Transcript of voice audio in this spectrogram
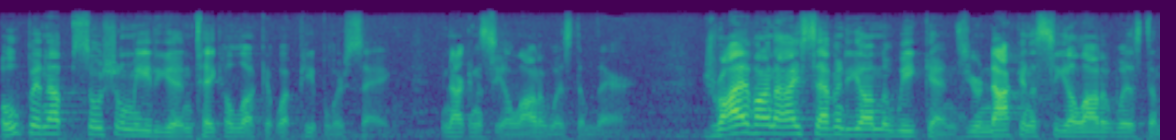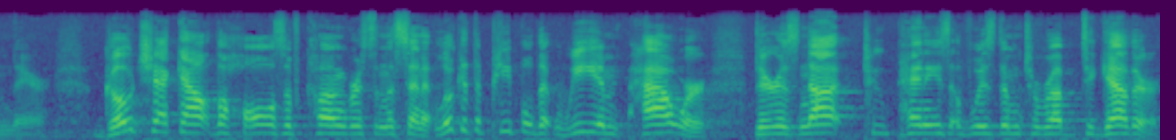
Open up social media and take a look at what people are saying. You're not going to see a lot of wisdom there. Drive on I 70 on the weekends. You're not going to see a lot of wisdom there. Go check out the halls of Congress and the Senate. Look at the people that we empower. There is not two pennies of wisdom to rub together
